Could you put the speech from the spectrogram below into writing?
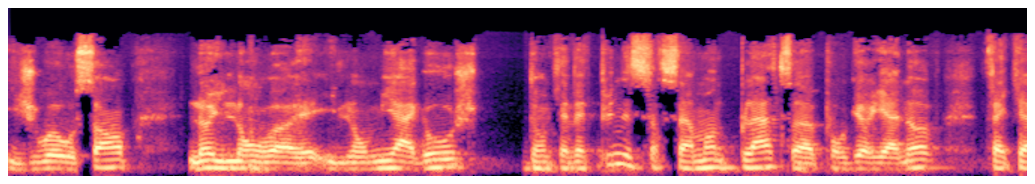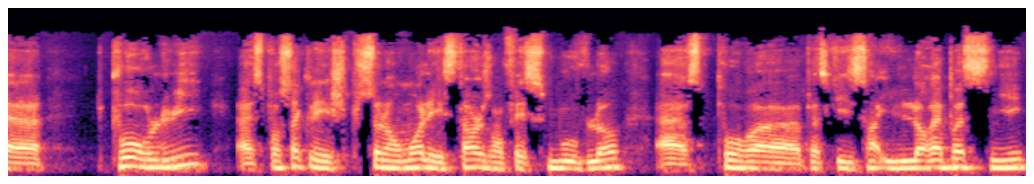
jouait au centre. Là, ils l'ont ils l'ont mis à gauche. Donc, il n'y avait plus nécessairement de place pour Gurianov. Fait que pour lui, c'est pour ça que les, selon moi, les Stars ont fait ce move-là, pour parce qu'ils ne l'auraient pas signé.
